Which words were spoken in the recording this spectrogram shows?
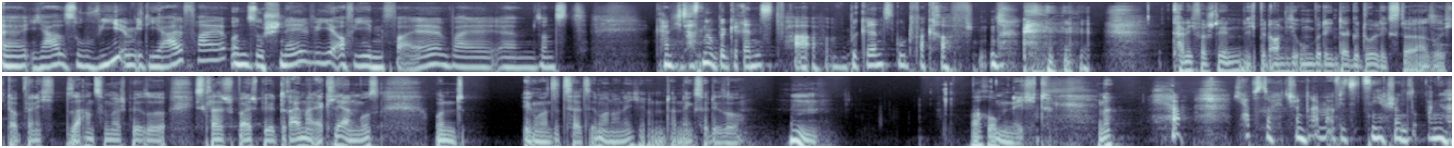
Äh, ja, so wie im Idealfall und so schnell wie auf jeden Fall, weil ähm, sonst kann ich das nur begrenzt, begrenzt gut verkraften. Kann ich verstehen. Ich bin auch nicht unbedingt der Geduldigste. Also ich glaube, wenn ich Sachen zum Beispiel so, das klassische Beispiel, dreimal erklären muss und irgendwann sitzt er jetzt immer noch nicht und dann denkst du dir so, hm, warum nicht? Ne? Ja, ich habe es doch jetzt schon dreimal. Wir sitzen ja schon so lange.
